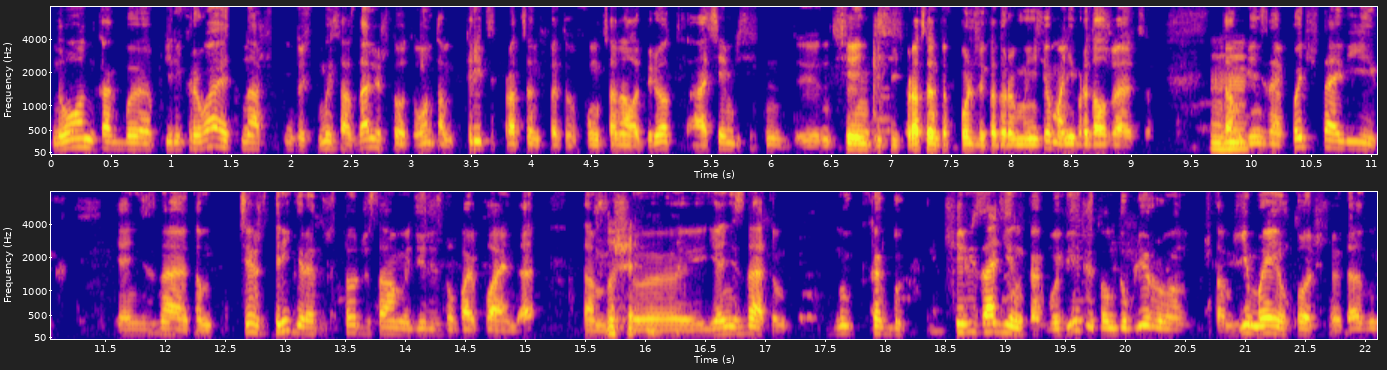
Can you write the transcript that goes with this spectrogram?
Но он как бы перекрывает наш... Ну, то есть мы создали что-то, он там 30% этого функционала берет, а 70, 70% пользы, которые мы несем, они продолжаются. Mm-hmm. Там, я не знаю, почтовик, я не знаю, там, те же триггеры, это же тот же самый digital pipeline, да? Там, Слушай, э, я не знаю, там, ну, как бы через один как бы виджет, он дублирован, там, e-mail же, да. Ну,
